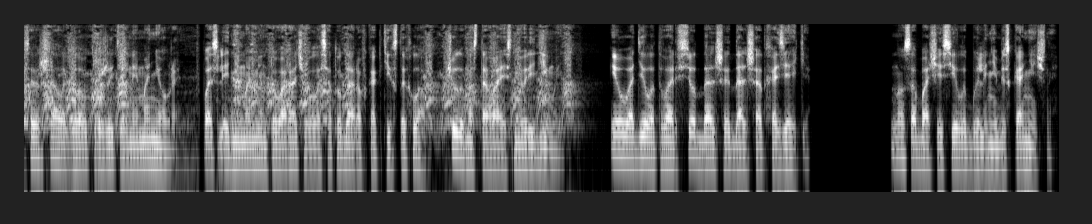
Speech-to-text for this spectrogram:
совершала головокружительные маневры, в последний момент уворачивалась от ударов когтистых лап, чудом оставаясь невредимой, и уводила тварь все дальше и дальше от хозяйки. Но собачьи силы были не бесконечны.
